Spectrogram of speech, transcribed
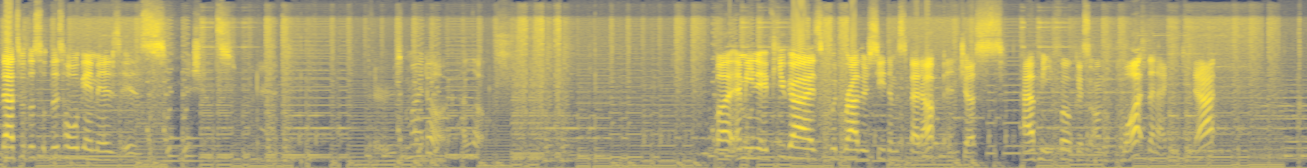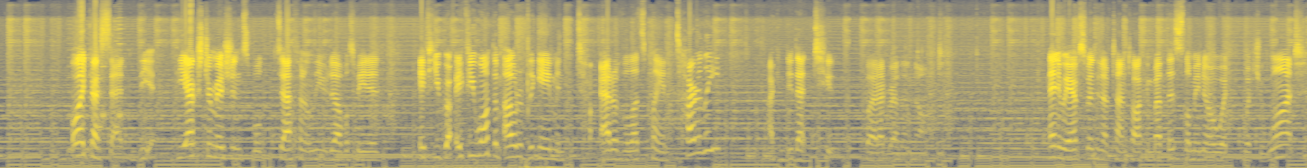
that's what this, this whole game is, is missions. And there's my dog. Hello. But, I mean, if you guys would rather see them sped up and just have me focus on the plot, then I can do that. Like I said, the the extra missions will definitely be double speeded. If you go, if you want them out of the game and out of the Let's Play entirely, I can do that too. But I'd rather not. Anyway, I've spent enough time talking about this. Let me know what what you want,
